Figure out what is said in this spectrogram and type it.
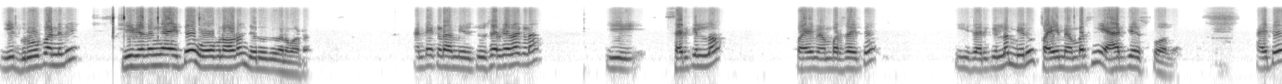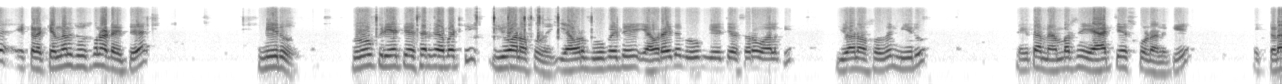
ఈ గ్రూప్ అనేది ఈ విధంగా అయితే ఓపెన్ అవడం జరుగుతుంది అనమాట అంటే ఇక్కడ మీరు చూసారు కదా ఇక్కడ ఈ సర్కిల్లో ఫైవ్ మెంబర్స్ అయితే ఈ సర్కిల్లో మీరు ఫైవ్ మెంబర్స్ని యాడ్ చేసుకోవాలి. అయితే ఇక్కడ కింద చూసుకున్నట్టయితే మీరు గ్రూప్ క్రియేట్ చేశారు కాబట్టి యూ అని వస్తుంది. ఎవరు గ్రూప్ అయితే ఎవరైతే గ్రూప్ క్రియేట్ చేస్తారో వాళ్ళకి యూ అని వస్తుంది. మీరు మిగతా మెంబర్స్ని యాడ్ చేసుకోవడానికి ఇక్కడ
